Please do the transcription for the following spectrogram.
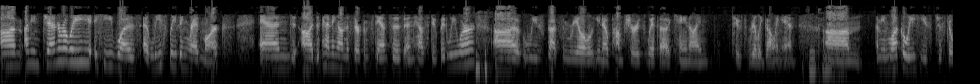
Um, I mean, generally, he was at least leaving red marks. And uh, depending on the circumstances and how stupid we were, uh, we've got some real, you know, punctures with a canine tooth really going in. Okay. Um, I mean, luckily he's just a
